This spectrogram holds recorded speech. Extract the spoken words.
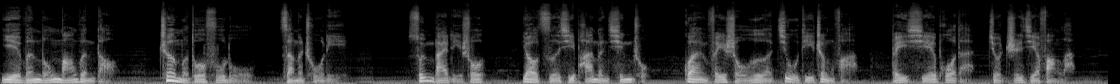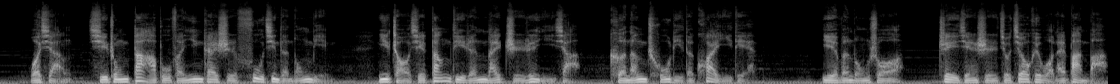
叶文龙忙问道：“这么多俘虏怎么处理？”孙百里说：“要仔细盘问清楚，惯匪首恶就地正法，被胁迫的就直接放了。我想其中大部分应该是附近的农民，你找些当地人来指认一下，可能处理得快一点。”叶文龙说。这件事就交给我来办吧。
